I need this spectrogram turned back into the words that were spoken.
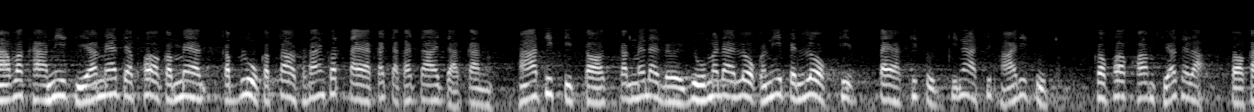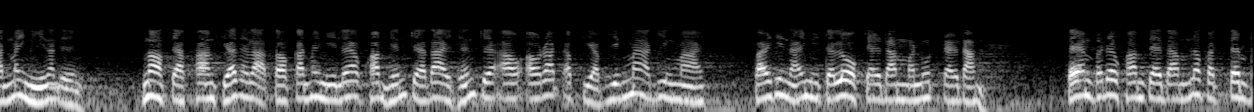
หากว่าขาดนี้เสียแม้แต่พ่อกับแม่กับลูกกับเต้าเท่านั้นก็แตกกระจัดกระจายจากกัน หาที่ติดต่อกันไม่ได้เลย อยู่ไม่ได้โลกอันนี้เป็นโลกที่แตกที่สุดพินาศชิบหายที่สุด ก็เพราะความเสียสละต่อกันไม่มีนั่นเอง นอกจากความเสียสละต่อกันไม่มีแล้วความเห็นแก่ได้ เห็นแก่เอาเอารัดเอาเปรียบยิ่งมากยิ่งมาย ไปที่ไหนมีแต่โลกใจดำมนุษย์ใจดำเต็มไปด้วยความใจดำแล้วก็เต็มไป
